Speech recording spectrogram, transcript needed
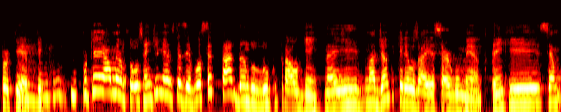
Por quê? Porque, porque aumentou os rendimentos, quer dizer, você está dando lucro para alguém, né? E não adianta querer usar esse argumento. Tem que ser,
